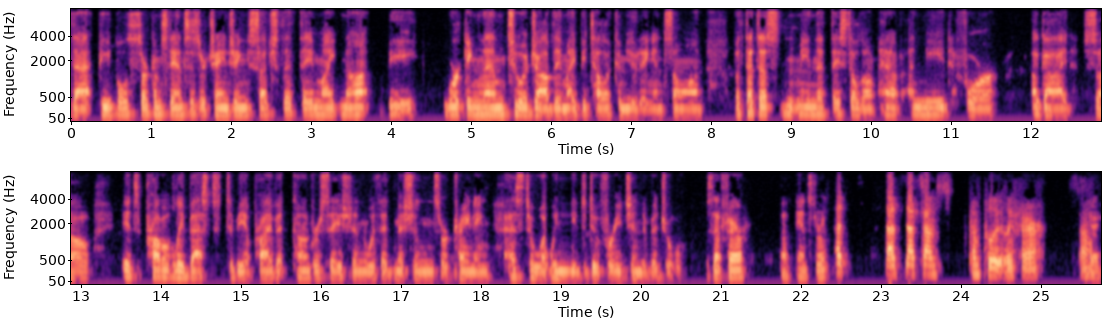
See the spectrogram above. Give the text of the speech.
that people's circumstances are changing such that they might not be working them to a job. They might be telecommuting and so on. But that doesn't mean that they still don't have a need for a guide. So it's probably best to be a private conversation with admissions or training as to what we need to do for each individual. Is that fair? That answer it? That that, that sounds completely fair. So okay.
